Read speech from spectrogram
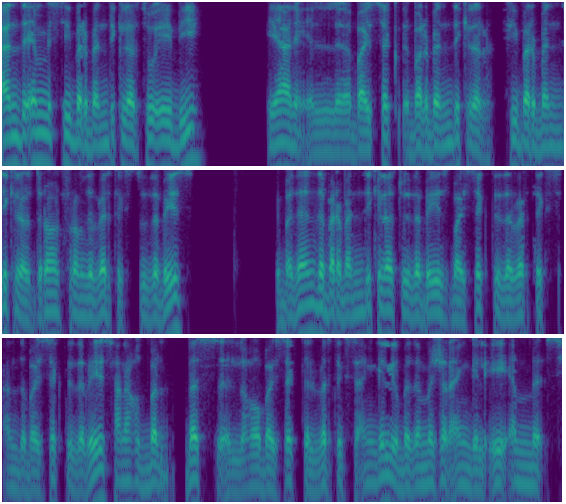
and MC perpendicular to AB يعني ال bisect perpendicular في perpendicular drawn from the vertex to the base يبقى then the perpendicular to the base bisect the vertex and bisect the base هناخد بس اللي هو bisect ال vertex angle يبقى ده measure angle AMC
